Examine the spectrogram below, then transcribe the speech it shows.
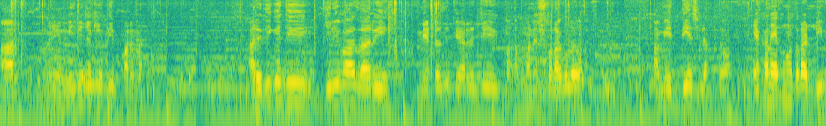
আর মানে নিজে নিজে খেতেই পারে না। আর এদিকে যে গিরিবাজ আর এই মেটাজি পেয়ারের যে মানে সরাগুলো আমি দিয়েছিলাম, তো এখানে এখনও তারা ডিম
